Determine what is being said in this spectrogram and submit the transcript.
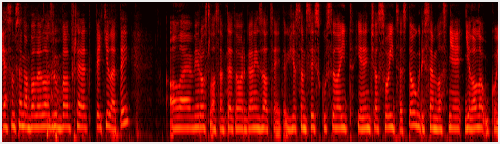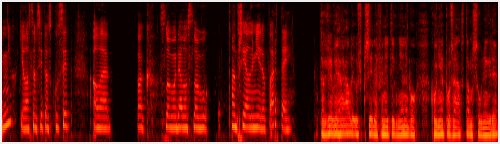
Já jsem se nabalila zhruba před pěti lety, ale vyrostla jsem v této organizaci, takže jsem si zkusila jít jeden čas svojí cestou, kdy jsem vlastně dělala u koní. Chtěla jsem si to zkusit, ale pak slovo dalo slovu a přijali mě do party. Takže vyhráli už psi definitivně, nebo koně pořád tam jsou někde?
